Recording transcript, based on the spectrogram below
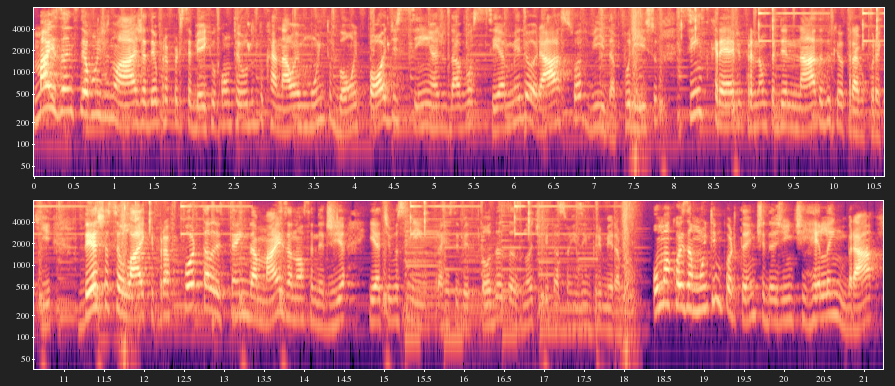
Mas antes de eu continuar, já deu para perceber que o conteúdo do canal é muito bom e pode sim ajudar você a melhorar a sua vida. Por isso, se inscreve para não perder nada do que eu trago por aqui, deixa seu like para fortalecer ainda mais a nossa energia e ativa o sininho para receber todas as notificações em primeira mão. Uma coisa muito importante da gente relembrar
